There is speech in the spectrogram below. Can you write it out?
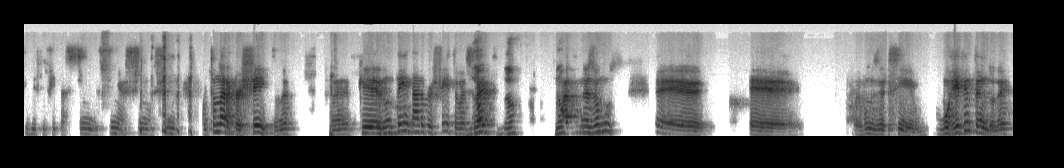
tudo isso fica assim, assim, assim, assim. então não era perfeito, né? É, porque não tem nada perfeito, mas não, vai, não, não. nós vamos é, é, vamos dizer assim, morrer tentando, né?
